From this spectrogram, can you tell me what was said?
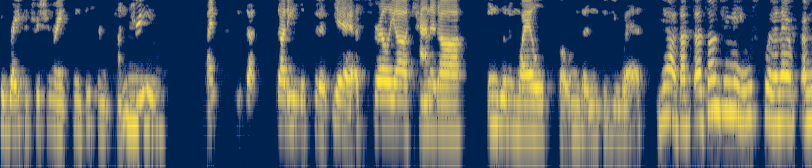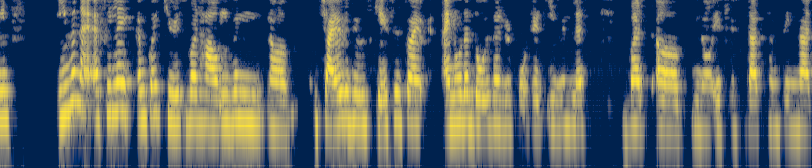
the rape attrition rates in different countries. Mm-hmm. I know that study looked at, yeah, Australia, Canada, England and Wales, Scotland and the US. Yeah, that, that sounds really useful. And I, I mean, even I, I feel like I'm quite curious about how even uh, child abuse cases, so I, I know that those are reported even less, but, uh, you know, if, if that's something that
